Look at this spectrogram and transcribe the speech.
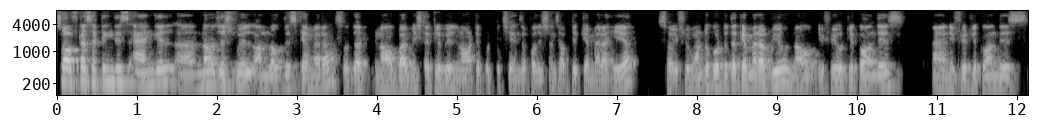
So after setting this angle, uh, now just will unlock this camera so that now by mistake we will not able to change the positions of the camera here. So if you want to go to the camera view, now if you click on this and if you click on this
